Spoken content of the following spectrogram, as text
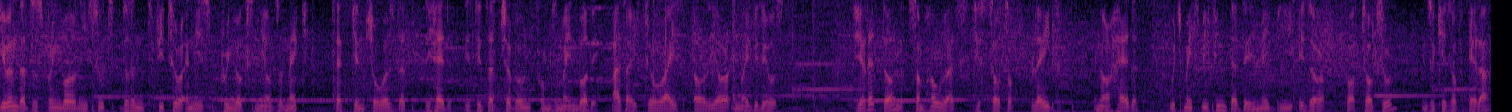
Given that the Spring Bunny suit doesn't feature any springlocks near the neck, that can show us that the head is detachable from the main body, as I theorized earlier in my videos. The Alette doll somehow has this sort of blade in her head which makes me think that they may be either for torture, in the case of Ella,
